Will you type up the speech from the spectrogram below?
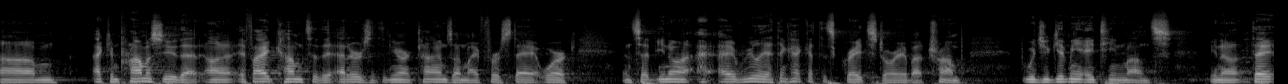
Um, I can promise you that uh, if I had come to the editors at the New York Times on my first day at work and said, you know, I, I, really, I think I got this great story about Trump. Would you give me 18 months? You know, they,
